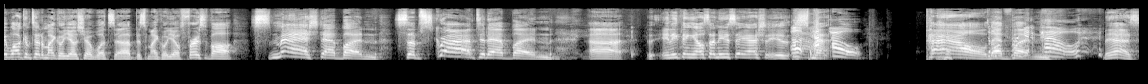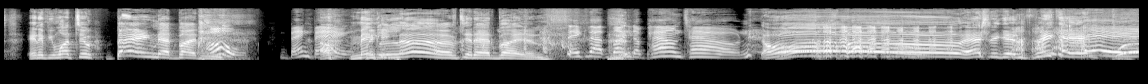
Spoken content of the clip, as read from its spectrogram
Hey, welcome to the Michael Yo Show. What's up? It's Michael Yo. First of all, smash that button. Subscribe to that button. Uh, anything else I need to say, Ashley? Is Uh, sma- pow. pow Don't that forget button. pow. Yes. And if you want to, bang that button. Oh, bang bang. Make love to that button. Take that button to Pound Town. Oh, Ashley getting freaky. Hey.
